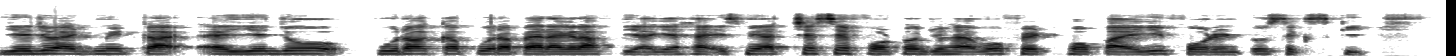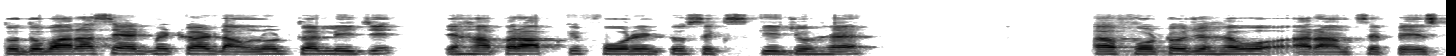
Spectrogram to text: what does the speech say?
ये जो एडमिट कार्ड ये जो पूरा का पूरा पैराग्राफ दिया गया है, इसमें अच्छे से फ़ोटो जो है वो फिट हो पाएगी फोर इंटू सिक्स की। तो दोबारा से एडमिट कार्ड डाउनलोड कर लीजिए। यहाँ पर आपकी फोर इंटू सिक्स की जो है फ़ोटो जो है वो आराम से पेस्ट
